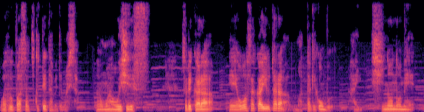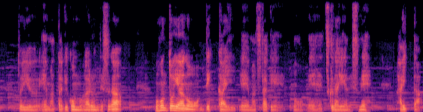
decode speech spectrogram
和風パスタを作って食べてました。まあ、美味しいです。それから、えー、大阪言うたら、まったけ昆布。はい。しののめという、えー、まったけ昆布があるんですが、もう本当にあの、でっかい、えー、松茸の、えー、佃煮がですね、入った、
